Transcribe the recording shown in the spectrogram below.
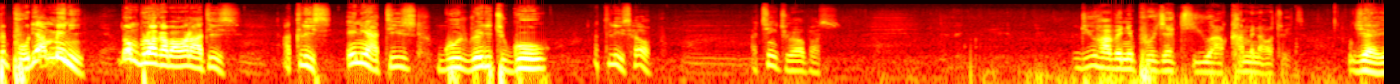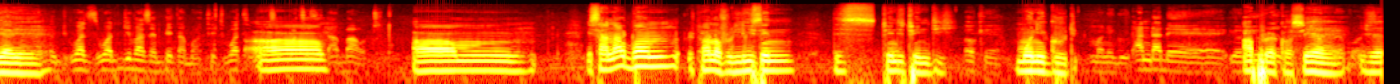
People, there are many. Don't blog about one artist. At least any artist good, ready to go. At least help. I think to help us. do you have any project you are coming out with Yeah, yeah, yeah, yeah. What's, what give us a bit about it what, what is it about Um, it's an album we plan of releasing this 2020. okay Money good. money good under the your Up Records, yeah, Records. yeah.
